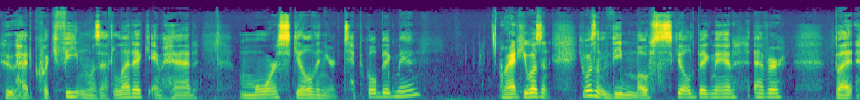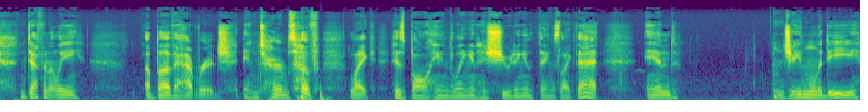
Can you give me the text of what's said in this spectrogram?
who had quick feet and was athletic and had more skill than your typical big man. Right? He wasn't he wasn't the most skilled big man ever, but definitely above average in terms of like his ball handling and his shooting and things like that. And Jaedon LeDee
